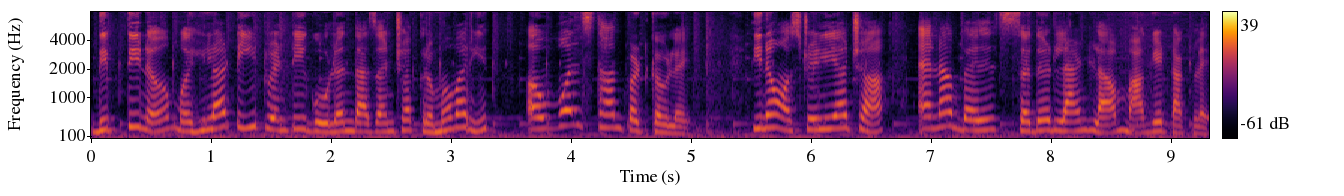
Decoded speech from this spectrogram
दीप्तीनं महिला टी ट्वेंटी गोलंदाजांच्या क्रमवारीत अव्वल स्थान पटकवलंय. तिनं ऑस्ट्रेलियाच्या अॅनाबेल सदरलँडला मागे टाकलंय.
